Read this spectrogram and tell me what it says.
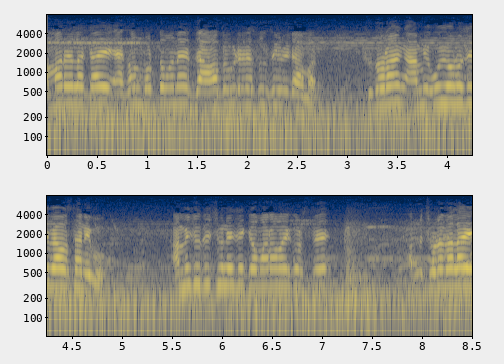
আমার এলাকায় এখন বর্তমানে যা হবে ওইটা রেসপন্সিবিলিটি আমার। সুতরাং আমি ওই অনুযায়ী ব্যবস্থা নেব। আমি যদি শুনে যে কেউ মারামারি করছে, আপনি ছোটবেলায়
